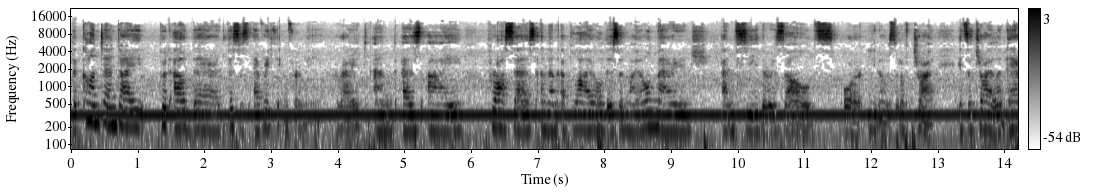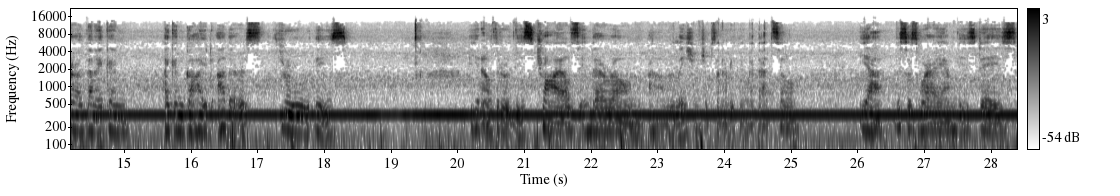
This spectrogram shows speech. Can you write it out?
the content I put out there. This is everything for me right? And as I process and then apply all this in my own marriage and see the results or you know sort of try it's a trial and error then I can I can guide others through these you know through these trials in their own uh, relationships and everything like that. So yeah this is where I am these days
